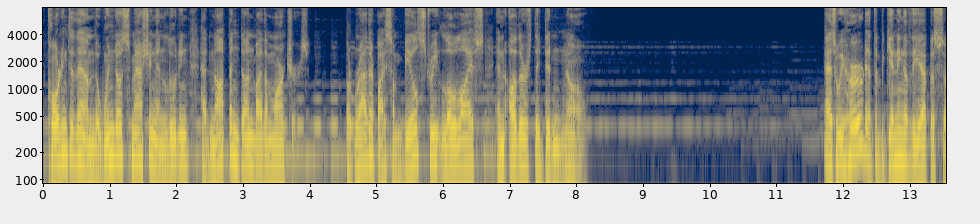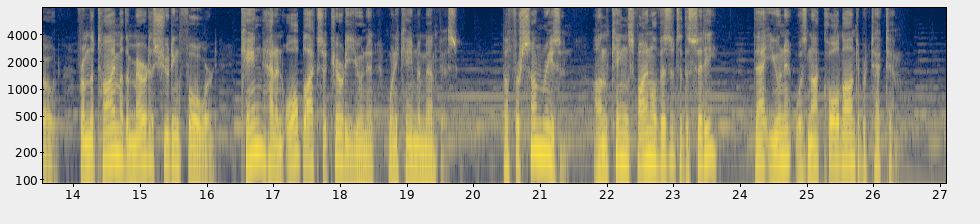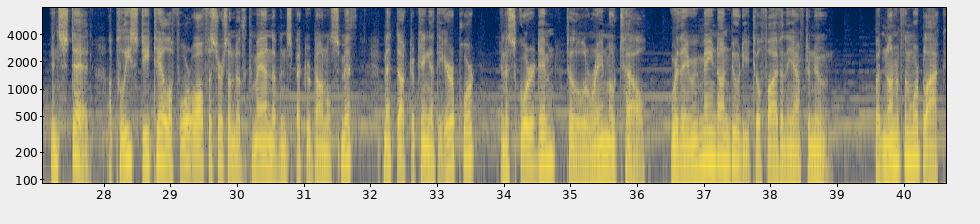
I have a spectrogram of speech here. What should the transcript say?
According to them, the window smashing and looting had not been done by the marchers, but rather by some Beale Street lowlifes and others they didn't know. As we heard at the beginning of the episode, from the time of the Meredith shooting forward, King had an all black security unit when he came to Memphis. But for some reason, on King's final visit to the city, that unit was not called on to protect him. Instead, a police detail of four officers under the command of Inspector Donald Smith met Dr. King at the airport and escorted him to the Lorraine Motel, where they remained on duty till 5 in the afternoon. But none of them were black,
